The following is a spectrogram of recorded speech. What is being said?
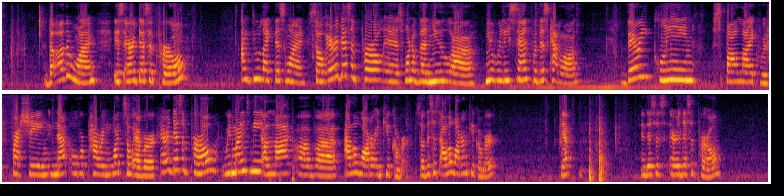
The other one is iridescent pearl I do like this one. So Iridescent Pearl is one of the new uh, new release scent for this catalog. Very clean, spa-like, refreshing, not overpowering whatsoever. Iridescent Pearl reminds me a lot of uh, aloe water and cucumber. So this is aloe water and cucumber. Yep. And this is Iridescent Pearl.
